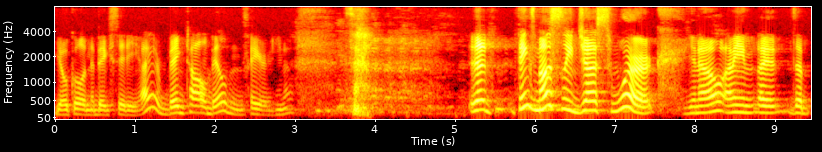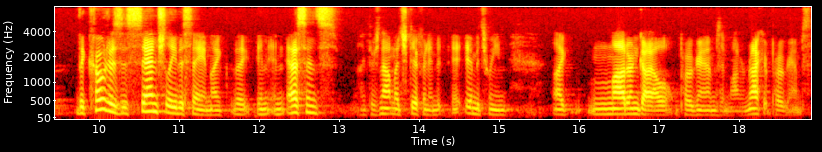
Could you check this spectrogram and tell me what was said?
Yokel in the big city. I have big, tall buildings here, you know. so, things mostly just work, you know. I mean, the, the, the code is essentially the same. Like, the, in, in essence, like there's not much different in, in between like modern Guile programs and modern Racket programs.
